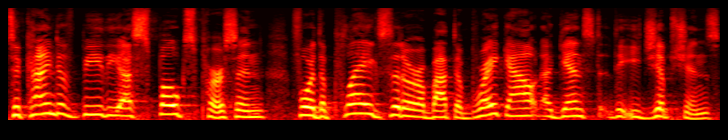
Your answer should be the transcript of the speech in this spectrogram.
to kind of be the uh, spokesperson for the plagues that are about to break out against the Egyptians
